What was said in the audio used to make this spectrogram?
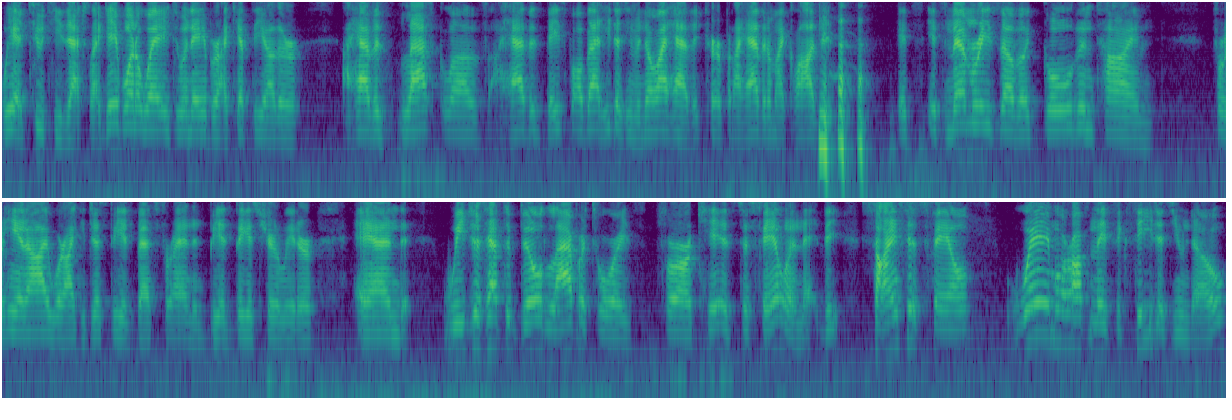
We had two tees actually. I gave one away to a neighbor. I kept the other. I have his last glove. I have his baseball bat. He doesn't even know I have it, Kurt, but I have it in my closet. it's it's memories of a golden time for he and I where I could just be his best friend and be his biggest cheerleader. And we just have to build laboratories for our kids to fail in. The scientists fail way more often than they succeed, as you know.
